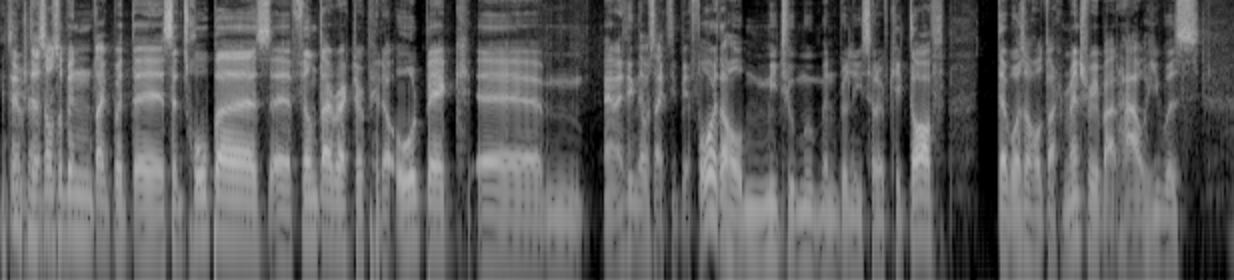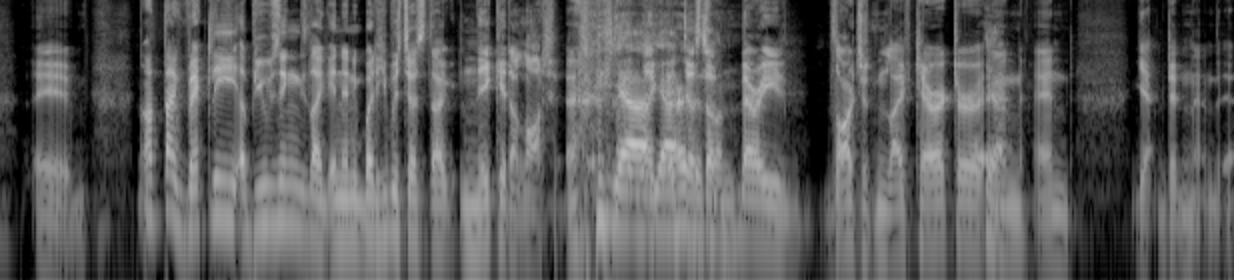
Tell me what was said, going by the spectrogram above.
It's There, there's also been like with the Zentropa's uh, film director Peter Aalbæk, um, and I think that was actually before the whole Me Too movement really sort of kicked off. There was a whole documentary about how he was um, not directly abusing like in any, but he was just like naked a lot. Yeah, like yeah, I uh, heard just this a one. very larger than life character, Yeah. and and yeah, didn't and yeah,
